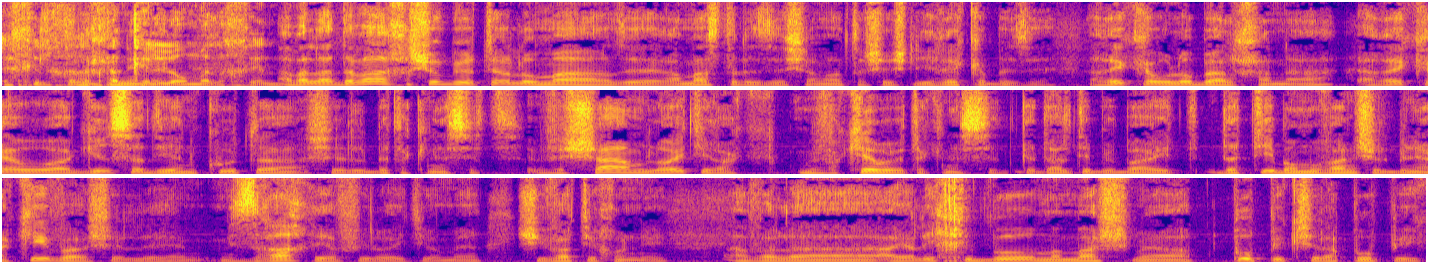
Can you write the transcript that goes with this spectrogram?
איך הלחנת כלא מלחין? אבל הדבר החשוב ביותר לומר, זה רמזת לזה, שאמרת שיש לי רקע בזה. הרקע הוא לא בהלחנה, הרקע הוא הגירסא דיאנקותא של בית הכנסת. ושם לא הייתי רק מבקר בבית הכנסת, גדלתי בבית דתי במובן של בני עקיבא, של מזרחי אפילו, הייתי אומר, ישיבה תיכונית. אבל היה לי חיבור ממש מהפופיק של הפופיק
